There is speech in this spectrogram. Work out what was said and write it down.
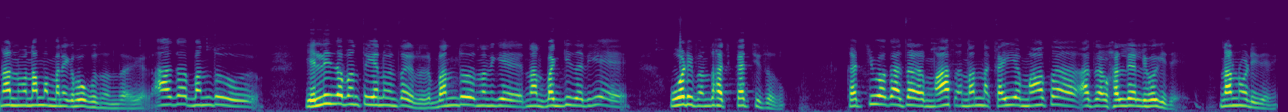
ನಾನು ನಮ್ಮ ಮನೆಗೆ ಹೋಗುವುದಂದ ಆಗ ಬಂದು ಎಲ್ಲಿಂದ ಬಂತು ಏನು ಅಂತ ಇರಲಿಲ್ಲ. ಬಂದು ನನಗೆ, ನಾನು ಬಗ್ಗಿದರಿಗೆ ಓಡಿ ಬಂದು ಹಚ್ಚಿ ಕಚ್ಚಿತದು ಕಚ್ಚುವಾಗ ಅದರ ಮಾಸ, ನನ್ನ ಕೈಯ ಮಾಸ ಅದರ ಹಳ್ಳಿಯಲ್ಲಿ ಹೋಗಿದೆ. ನಾನು ನೋಡಿದ್ದೇನೆ.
